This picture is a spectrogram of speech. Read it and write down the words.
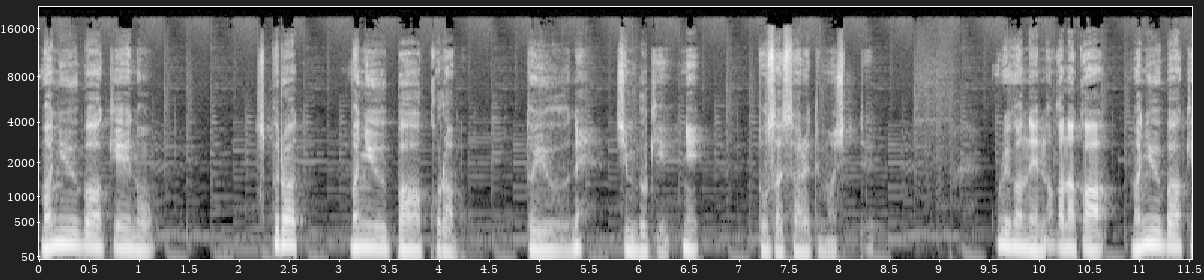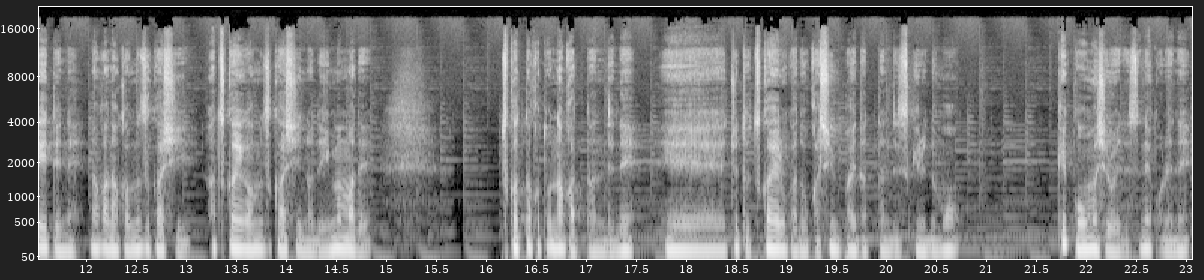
マニューバー系のスプラマニューバーコラボというね、新武器に搭載されてまして、これがね、なかなかマニューバー系ってね、なかなか難しい、扱いが難しいので、今まで使ったことなかったんでね、えーちょっと使えるかどうか心配だったんですけれども、結構面白いですね、これね。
